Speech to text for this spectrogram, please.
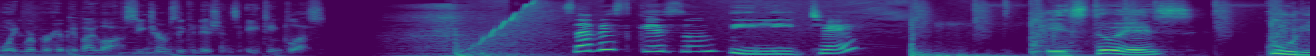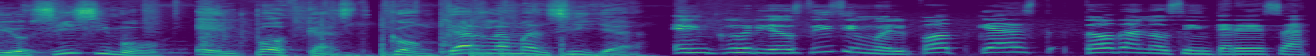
Void were prohibited by law. See terms and conditions. 18 plus. ¿Sabes qué es un tiliche? Esto es Curiosísimo, el podcast con Carla Mancilla. En Curiosísimo el podcast, todo nos interesa,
